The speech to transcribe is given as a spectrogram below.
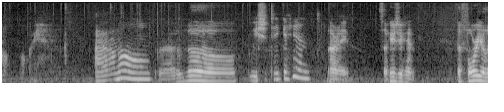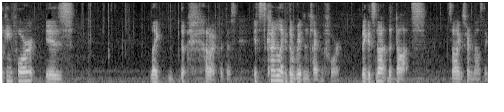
Oh boy. I don't know. I don't know. We should take a hint. All right. So here's your hint. The four you're looking for is like the how do I put this? It's kind of like the written type of four. Like it's not the dots. It's not like a certain mouse thing,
